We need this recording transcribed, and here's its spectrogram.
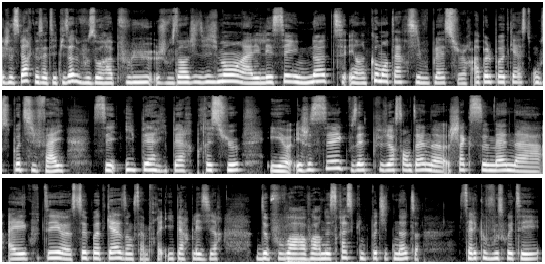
J'espère que cet épisode vous aura plu. Je vous invite vivement à aller laisser une note et un commentaire s'il vous plaît sur Apple Podcast ou Spotify. C'est hyper hyper précieux et, euh, je sais que vous êtes plusieurs centaines euh, chaque semaine à, à écouter euh, ce podcast donc ça me ferait hyper plaisir de pouvoir avoir ne serait-ce qu'une petite note celle que vous souhaitez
